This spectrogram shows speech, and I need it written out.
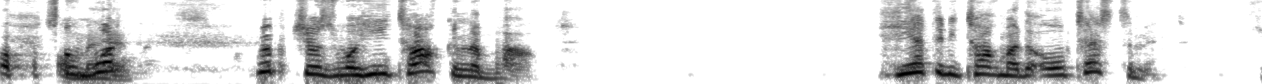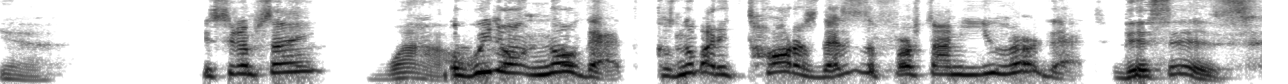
Oh, so, oh, what scriptures were he talking about? He had to be talking about the Old Testament. Yeah. You see what I'm saying? Wow. But we don't know that because nobody taught us that. This is the first time you heard that. This is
